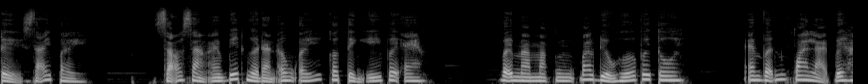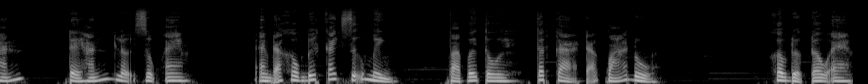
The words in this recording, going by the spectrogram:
để giải bày. Rõ ràng em biết người đàn ông ấy có tình ý với em. Vậy mà mặc bao điều hứa với tôi, em vẫn quay lại với hắn để hắn lợi dụng em. Em đã không biết cách giữ mình và với tôi tất cả đã quá đủ. Không được đâu em.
